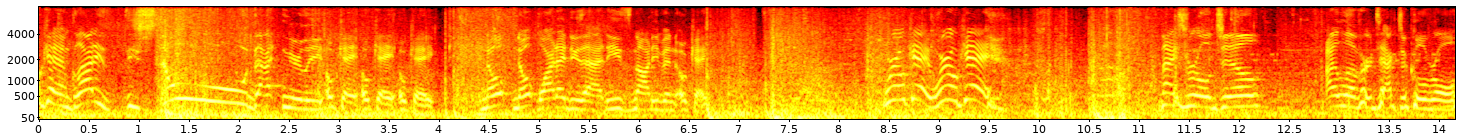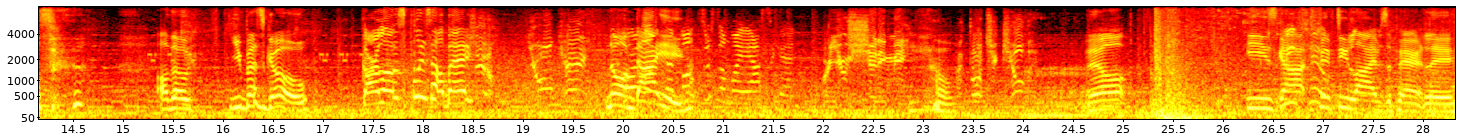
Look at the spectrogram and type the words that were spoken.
Okay, I'm glad he's. He's. Oh, that nearly. Okay, okay, okay. Nope, nope. Why'd I do that? He's not even. Okay. We're okay. We're okay. Nice roll, Jill. I love her tactical rolls. Although, you best go. Carlos, please help me. Jill, you okay? No, I'm oh, Carlos, that dying. monster's on my ass again. Are you shitting me? No. I thought you killed it. Well, he's got 50 lives apparently.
